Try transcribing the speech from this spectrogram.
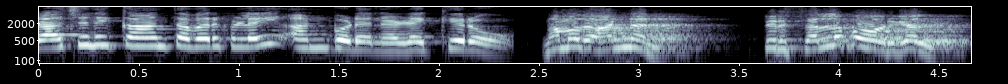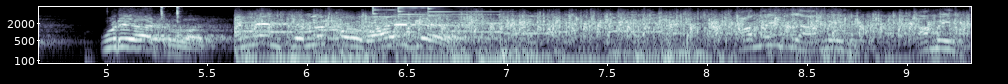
ரஜினிகாந்த் அவர்களை அன்புடன் அழைக்கிறோம். நமது அண்ணன் திரு செல்லப்பா அவர்கள் உரையாற்றுவார். அண்ணன் செல்லப்பா வாழ்க அமைதி அமைதி அமைதி.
